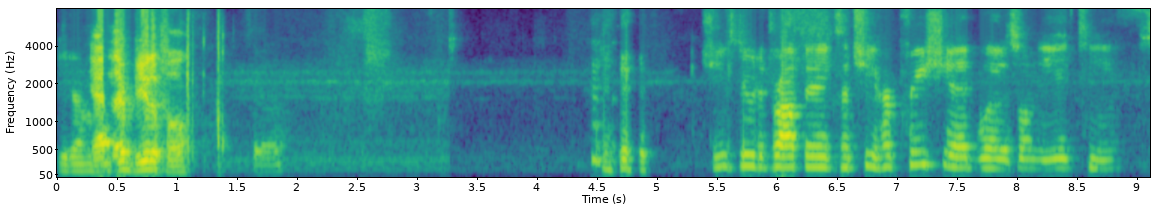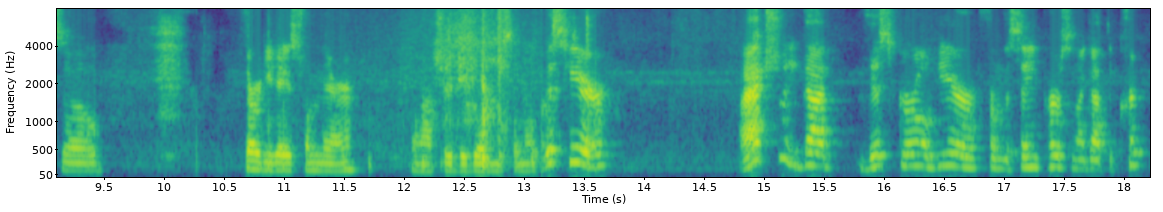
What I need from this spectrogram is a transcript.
You know. yeah, they're beautiful. So. She's due to drop eggs, and she her pre-shed was on the 18th, so 30 days from there, then I should be getting some. eggs. This here, I actually got this girl here from the same person I got the crypt,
